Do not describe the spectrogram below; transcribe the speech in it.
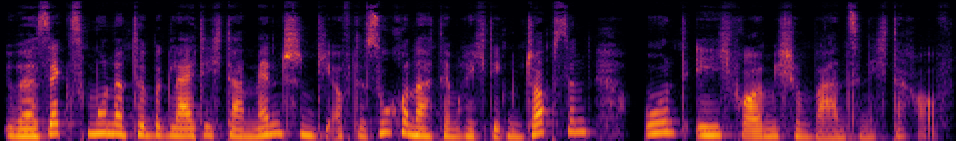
Über sechs Monate begleite ich da Menschen, die auf der Suche nach dem richtigen Job sind und ich freue mich schon wahnsinnig darauf.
